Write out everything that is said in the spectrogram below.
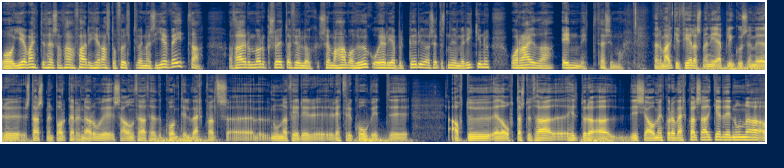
og ég vænti þess að það fari hér allt á fullt vegna þess að ég veit það að það eru mörg sveitafjölög sem að hafa hug og eru jæfnvel byrjuð að setjast niður með ríkinu og ræða einmitt þessi mál. Það eru margir félagsmenn í eblingu sem eru starfsmenn borgarinnar og við sáum það að þetta kom til verkvalls uh, núna fyrir, rétt fyrir COVID uh, áttu eða óttastu það hildur að við sjáum einhverja verkvallsaðgerðir núna á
